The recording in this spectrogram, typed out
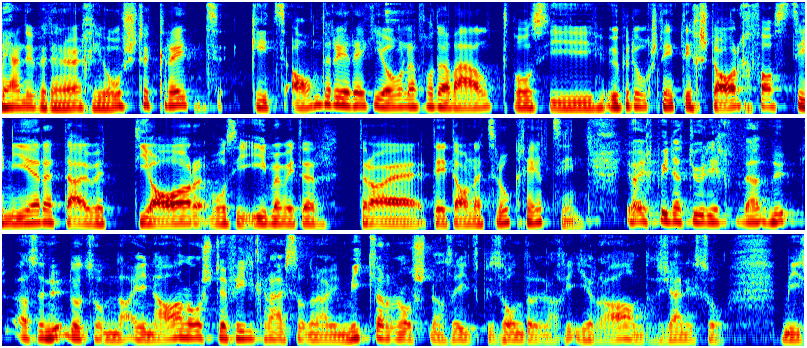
Wir haben über den Nahen Osten geredet. Gibt es andere Regionen der Welt, wo Sie überdurchschnittlich stark faszinieren, auch über die Jahre, wo Sie immer wieder dort zurückgekehrt sind? Ja, ich bin natürlich nicht, also nicht nur zum Nahen Osten viel gereist, sondern auch im Mittleren Osten, also insbesondere nach Iran. Das ist eigentlich so mein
